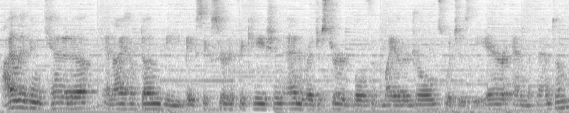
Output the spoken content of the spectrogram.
I live in Canada and I have done the basic certification and registered both of my other drones, which is the Air and the Phantom.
